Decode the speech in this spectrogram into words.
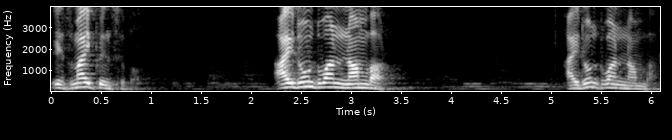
It's my principle. I don't want number. I don't want number.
